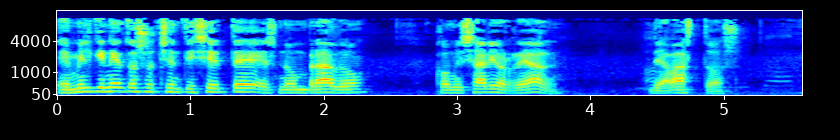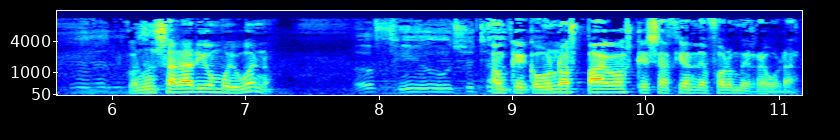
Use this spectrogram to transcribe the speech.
En 1587 es nombrado comisario real de Abastos, con un salario muy bueno, aunque con unos pagos que se hacían de forma irregular.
